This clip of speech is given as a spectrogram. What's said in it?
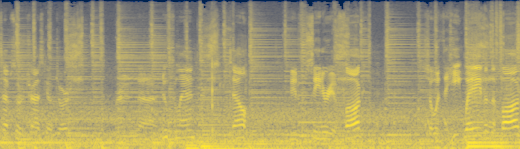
this episode of Trask Outdoors. We're in uh, Newfoundland, as you can tell. Beautiful scenery of fog. So with the heat wave and the fog,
